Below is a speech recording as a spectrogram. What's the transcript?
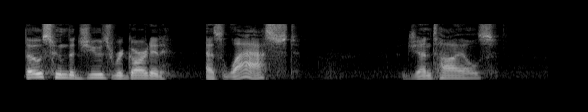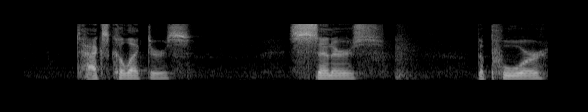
those whom the Jews regarded as last Gentiles, tax collectors, sinners, the poor,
